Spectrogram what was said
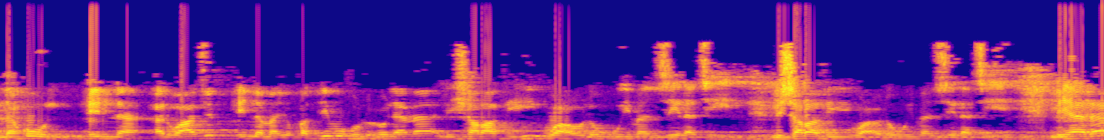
نقول إن الواجب إنما يقدمه العلماء لشرفه وعلو منزلته. لشرفه وعلو منزلته. لهذا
